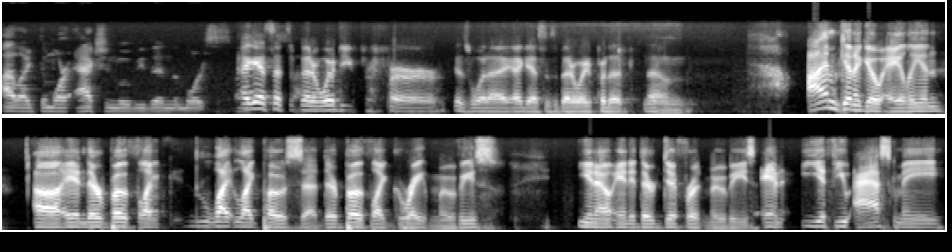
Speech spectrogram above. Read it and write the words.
I like the more action movie than the more. suspense I guess that's a better. What do you prefer? Is what I, I guess is a better way to put it. Um, I'm gonna go Alien, uh, and they're both like like like Poe said, they're both like great movies, you know, and they're different movies. And if you ask me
